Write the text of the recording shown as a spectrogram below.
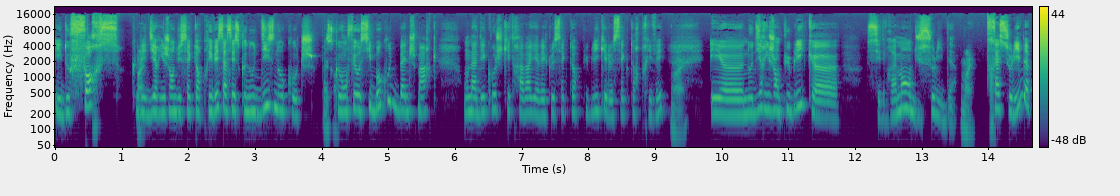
et de force que Ouais. les dirigeants du secteur privé. Ça, c'est ce que nous disent nos coachs. Parce qu'on fait aussi beaucoup de benchmarks. On a des coachs qui travaillent avec le secteur public et le secteur privé. Et euh, nos dirigeants publics, euh, c'est vraiment du solide. Très solide.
